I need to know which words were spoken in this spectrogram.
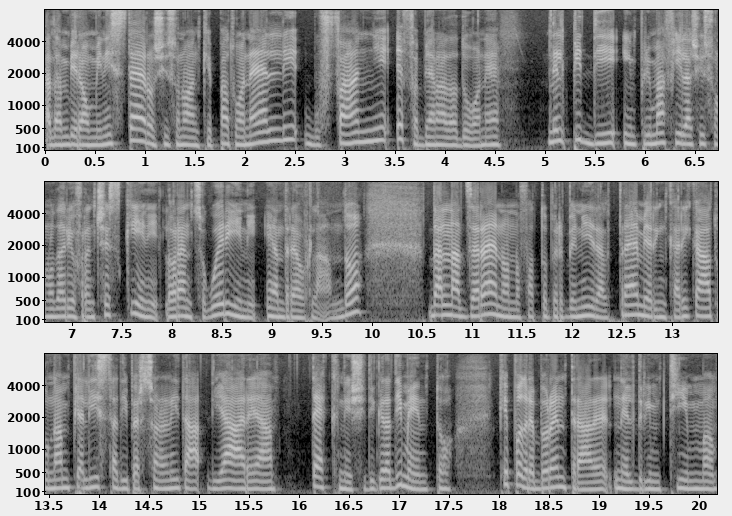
Ad ambire a un ministero ci sono anche Patuanelli, Buffagni e Fabiana Dadone. Nel PD in prima fila ci sono Dario Franceschini, Lorenzo Guerini e Andrea Orlando. Dal Nazareno hanno fatto pervenire al Premier incaricato un'ampia lista di personalità di area, tecnici di gradimento che potrebbero entrare nel Dream Team.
